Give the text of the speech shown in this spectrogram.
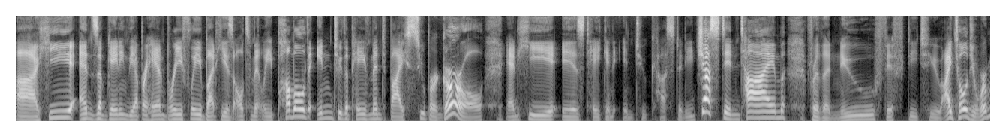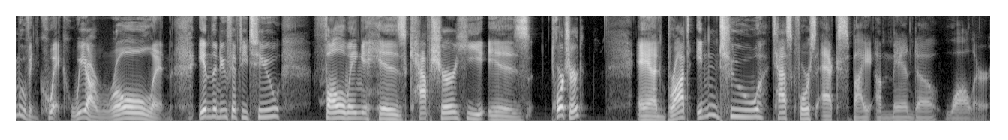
Uh, he ends up gaining the upper hand briefly, but he is ultimately pummeled into the pavement by Supergirl, and he is taken into custody just in time for the new 52. I told you, we're moving quick. We are rolling. In the new 52, following his capture, he is tortured and brought into Task Force X by Amanda Waller.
